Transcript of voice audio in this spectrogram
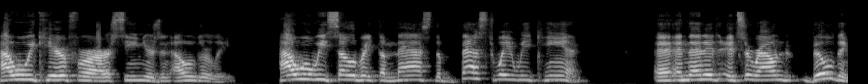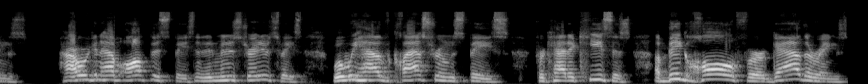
How will we care for our seniors and elderly? How will we celebrate the Mass the best way we can? And, and then it, it's around buildings, how are we going to have office space and administrative space? Will we have classroom space for catechesis? A big hall for gatherings?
